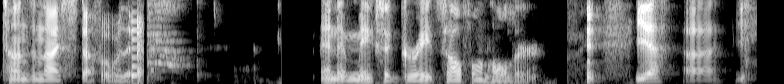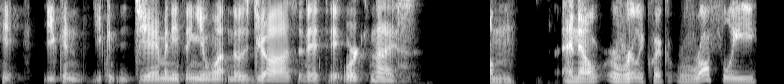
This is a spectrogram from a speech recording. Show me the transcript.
Tons of nice stuff over there. And it makes a great cell phone holder. Yeah, uh, you can you can jam anything you want in those jaws, and it, it worked nice. Um, and now, really quick, roughly,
